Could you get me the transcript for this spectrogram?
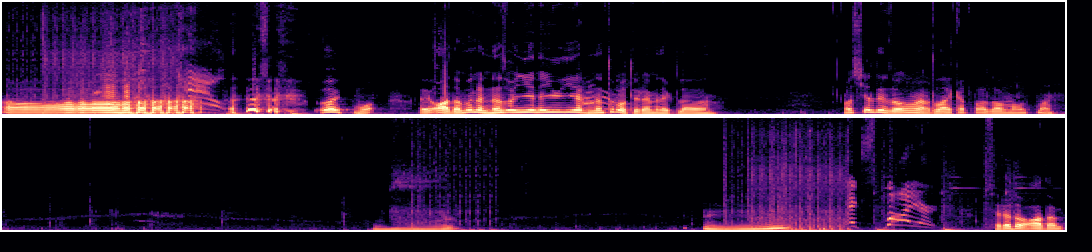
Aa. Oy, mu e, adam öyle nasıl yine yerine tur oturuyor hemen la. Hoş geldiniz oğlum. Like at bazı alma unutma. Hmm. Sırada o adam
